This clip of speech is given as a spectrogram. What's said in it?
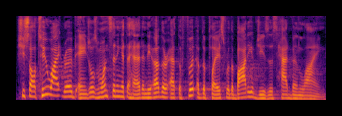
She saw two white robed angels, one sitting at the head and the other at the foot of the place where the body of Jesus had been lying.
